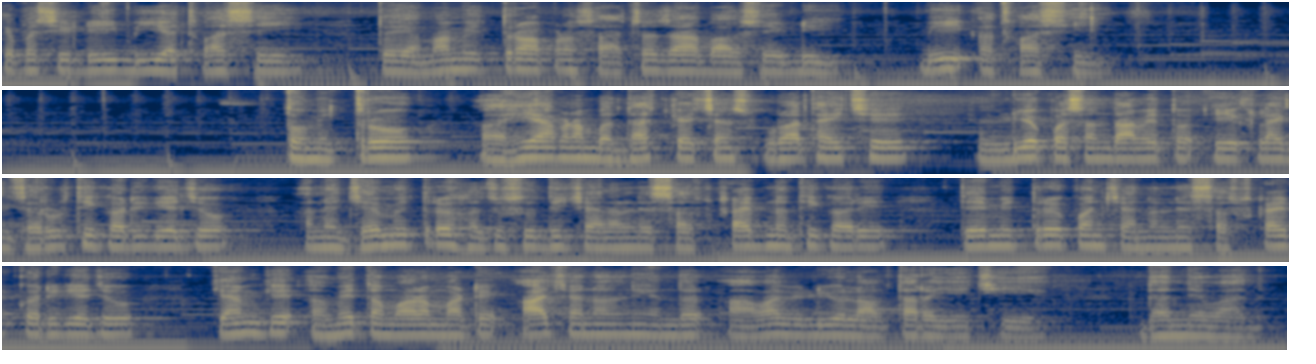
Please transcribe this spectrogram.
કે પછી ડી, બી અથવા સી. તો એમાં મિત્રો આપણો સાચો જવાબ આવશે ડી, બી અથવા સી. તો મિત્રો, અહીં આપણા બધા જ ક્વેશ્ચન્સ પૂરા થાય છે. વીડિયો પસંદ આવે તો એક લાઇક જરૂરથી કરી દેજો. અને જે મિત્રો હજુ સુધી ચેનલને સબસ્ક્રાઈબ નથી કરી, તે મિત્રોએ પણ ચેનલને સબસ્ક્રાઈબ કરી દેજો. કેમ કે અમે તમારા માટે આ ચેનલની અંદર આવા વીડિયો લાવતા રહીએ છીએ. धन्यवाद.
